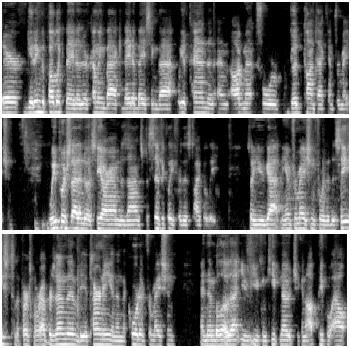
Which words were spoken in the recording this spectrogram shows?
They're getting the public data. They're coming back, databasing that. We append and, and augment for good contact information. We push that into a CRM designed specifically for this type of lead. So you got the information for the deceased, the personal representative, the attorney, and then the court information. And then below that, you you can keep notes. You can opt people out.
